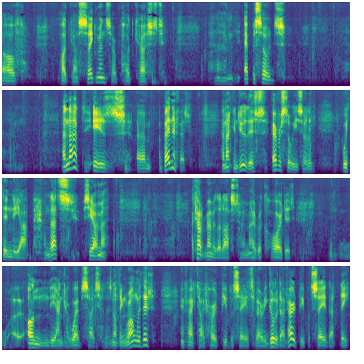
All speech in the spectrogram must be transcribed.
of podcast segments or podcast um, episodes and that is um, a benefit. And I can do this ever so easily within the app. And that's, see, I'm a, I can't remember the last time I recorded on the Anchor website. There's nothing wrong with it. In fact, I've heard people say it's very good. I've heard people say that the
